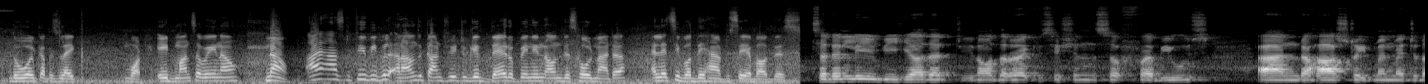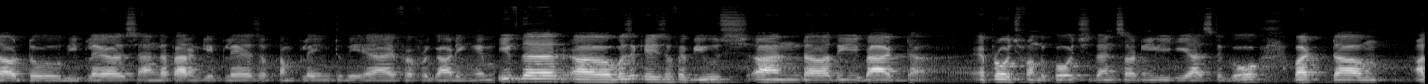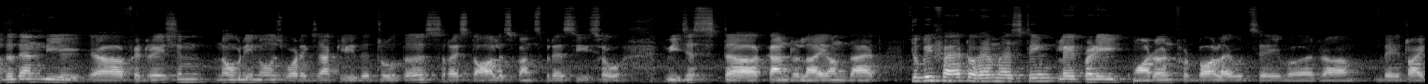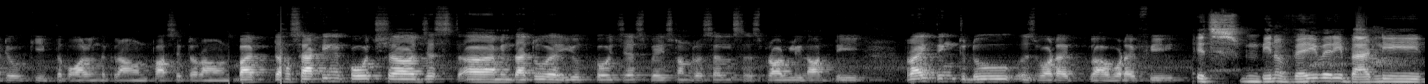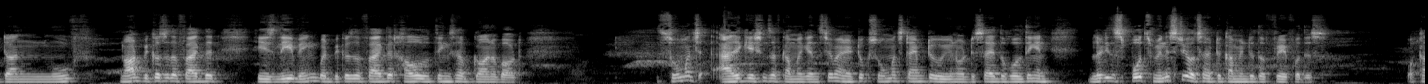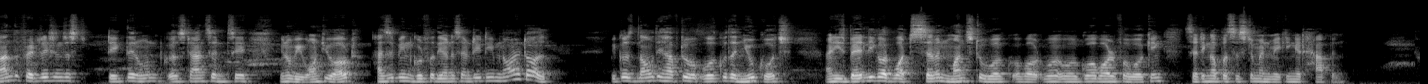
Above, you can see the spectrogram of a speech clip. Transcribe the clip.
the World Cup is like, what, eight months away now? Now, I asked a few people around the country to give their opinion on this whole matter, and let's see what they have to say about this. Suddenly, we hear that you know there are accusations of abuse and harsh treatment meted out to the players, and apparently players have complained to the AIFF regarding him. If there uh, was a case of abuse and uh, the bad uh, approach from the coach, then certainly he has to go. But um, other than the uh, federation, nobody knows what exactly the truth is. Rest all is conspiracy, so we just uh, can't rely on that. To be fair to him, his team played pretty modern football, I would say, where uh, they try to keep the ball on the ground, pass it around. But uh, sacking a coach, uh, just uh, I mean, that too a youth coach, just based on results, is probably not the right thing to do. Is what I uh, what I feel. It's been a very very badly done move not because of the fact that he's leaving, but because of the fact that how things have gone about. So much allegations have come against him, and it took so much time to you know decide the whole thing. And bloody the sports ministry also had to come into the fray for this. Well, can't the federation just take their own uh, stance and say, you know, we want you out? Has it been good for the under 17 team? Not at all. Because now they have to work with a new coach, and he's barely got what seven months to work about go about it for working, setting up a system and making it happen.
